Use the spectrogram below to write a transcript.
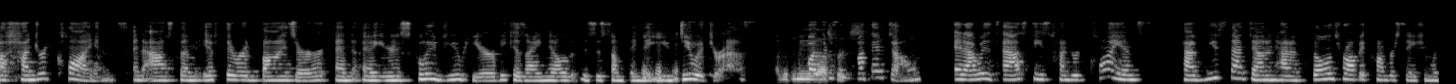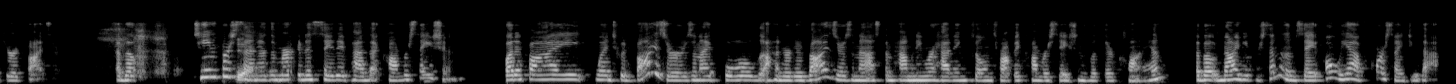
100 clients and ask them if their advisor, and I exclude you here because I know that this is something that you do address, but there's a lot that don't. And I would ask these 100 clients, have you sat down and had a philanthropic conversation with your advisor? About 10% yeah. of them are going to say they've had that conversation. But if I went to advisors and I pulled 100 advisors and asked them how many were having philanthropic conversations with their client, about 90% of them say, oh, yeah, of course I do that.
